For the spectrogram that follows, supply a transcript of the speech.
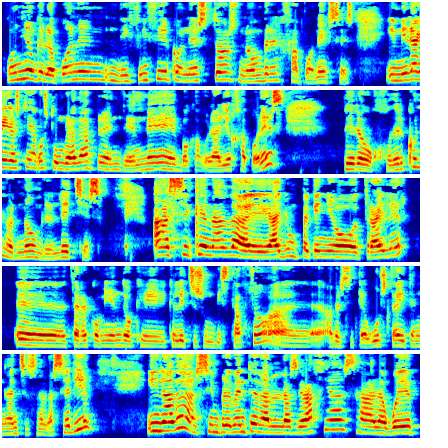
Coño, que lo ponen difícil con estos nombres japoneses. Y mira que yo estoy acostumbrada a aprenderme vocabulario japonés, pero joder con los nombres, leches. Así que nada, eh, hay un pequeño tráiler eh, te recomiendo que, le eches un vistazo a, ver si te gusta y te enganches a la serie. Y nada, simplemente darle las gracias a la web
